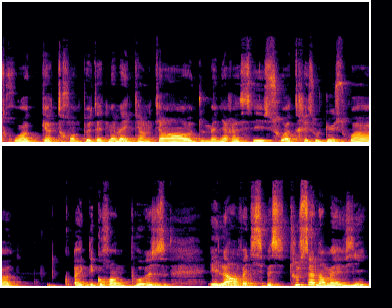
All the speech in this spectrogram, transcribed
3-4 ans, peut-être même avec quelqu'un de manière assez soit très soutenue, soit avec des grandes pauses. Et là, en fait, il s'est passé tout ça dans ma vie.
